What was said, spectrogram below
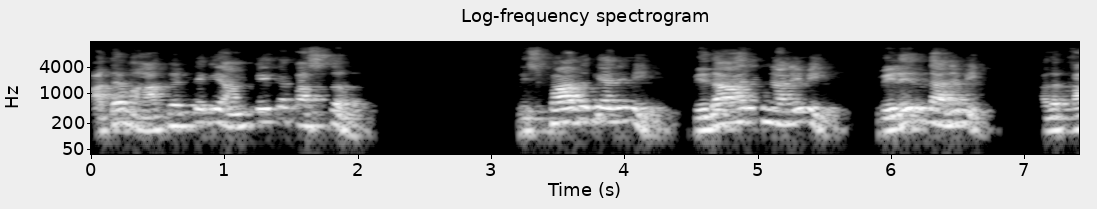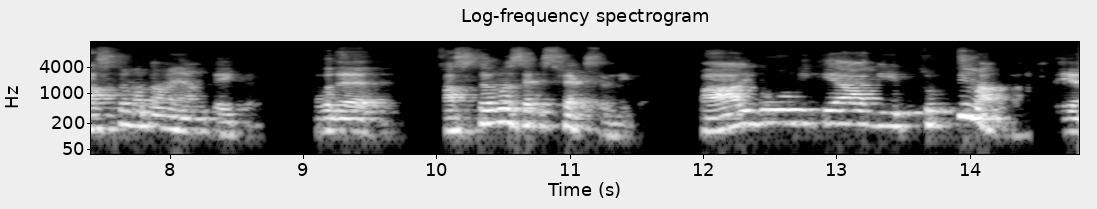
අද මාකට් එකේ අංක 1 කස්ටමර්. නිෂ්පාදකයා නෙමෙයි, බෙදා හරින්නා නෙමෙයි, වෙළෙන්දා නෙමෙයි. අද කස්ටමර් තමයි අංක 1. මොකද කස්ටමර් සැටිස්ෆැක්ෂන් එක. පාරිභෝගිකයාගේ තෘප්තිමත් භාවය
